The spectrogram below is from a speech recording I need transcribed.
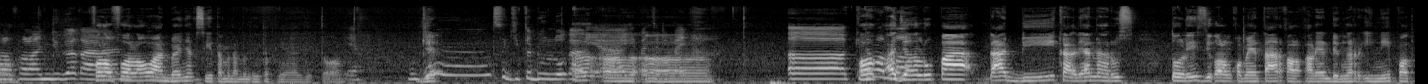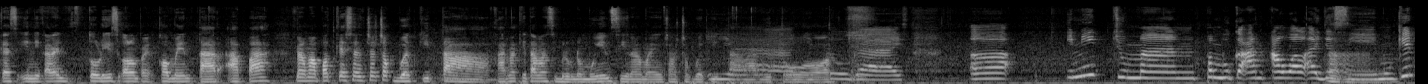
Follow followan juga kan. Follow followan banyak sih teman-teman TikToknya gitu. Ya mungkin segitu dulu kali ya Uh, uh, kita ceritain uh. Eh, kita Oh, ngomong ah, jangan lupa tadi kalian harus tulis di kolom komentar kalau kalian denger ini podcast ini kalian tulis di kolom komentar apa nama podcast yang cocok buat kita karena kita masih belum nemuin sih nama yang cocok buat kita iya, gitu. gitu guys Eh, ini cuman pembukaan awal aja Uh-uh. sih mungkin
